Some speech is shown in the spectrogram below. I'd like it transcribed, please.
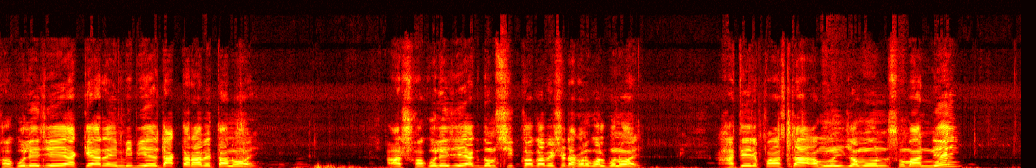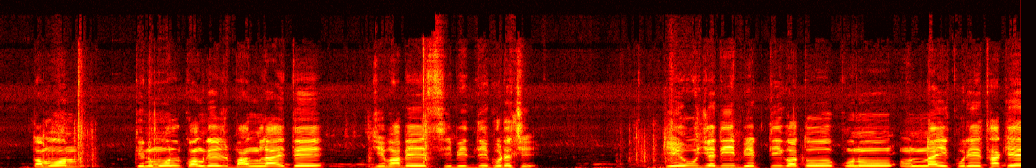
সকলে যে একে আর এমবিবিএস ডাক্তার হবে তা নয়। আর সকলে যে একদম শিক্ষক হবে সেটা কোনো গল্প নয়। হাতের পাঁচটা আমূল যেমন সমান নেই, তেমন তৃণমূল কংগ্রেস বাংলাতে যেভাবে শ্রীবৃদ্ধি ঘটেছে কেউ যদি ব্যক্তিগত কোনো অন্যায় করে থাকে,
